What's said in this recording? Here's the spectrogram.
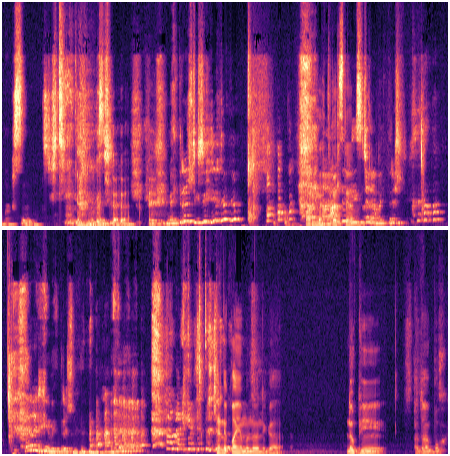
Мангасан. Материал ч гэсэн. Бараг материалтай. Хийж байгаа материал. Харин их материал. Тэр нэг гоё юм нөө нэг нопи одоо бүх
